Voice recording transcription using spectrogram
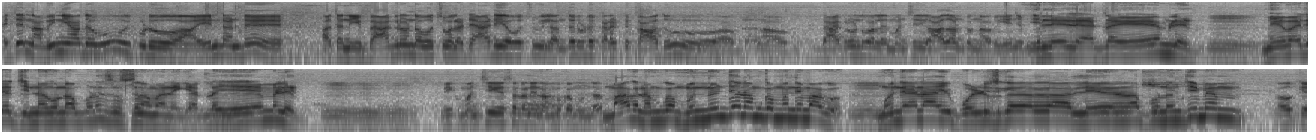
అయితే నవీన్ యాదవ్ ఇప్పుడు ఏంటంటే అతని బ్యాక్గ్రౌండ్ అవ్వచ్చు వాళ్ళ డాడీ అవ్వచ్చు వీళ్ళందరూ కూడా కరెక్ట్ కాదు. బ్యాక్గ్రౌండ్ వాళ్ళది మంచిది కాదు అంటున్నారు. ఏం అట్లా ఏం లేదు. మేమైతే చిన్నగా ఉన్నప్పుడు చూస్తున్నాం ఆయనకి అట్లా ఏమీ లేదు. మీకు మంచి చేస్తాడనే నమ్మకం ఉందా? మాకు నమ్మకం ముందు నుంచే నమ్మకం ఉంది మాకు. ముందైనా ఈ పొలిటికల్ లేనప్పటి నుంచి మేము ఓకే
